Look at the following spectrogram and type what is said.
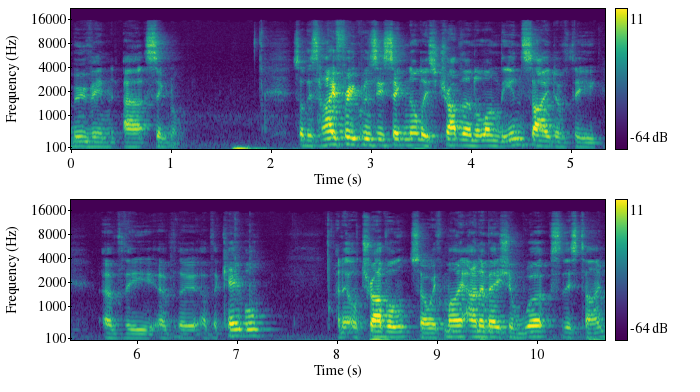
moving uh, signal. So this high frequency signal is traveling along the inside of the of the of the of the cable, and it'll travel. So if my animation works this time,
